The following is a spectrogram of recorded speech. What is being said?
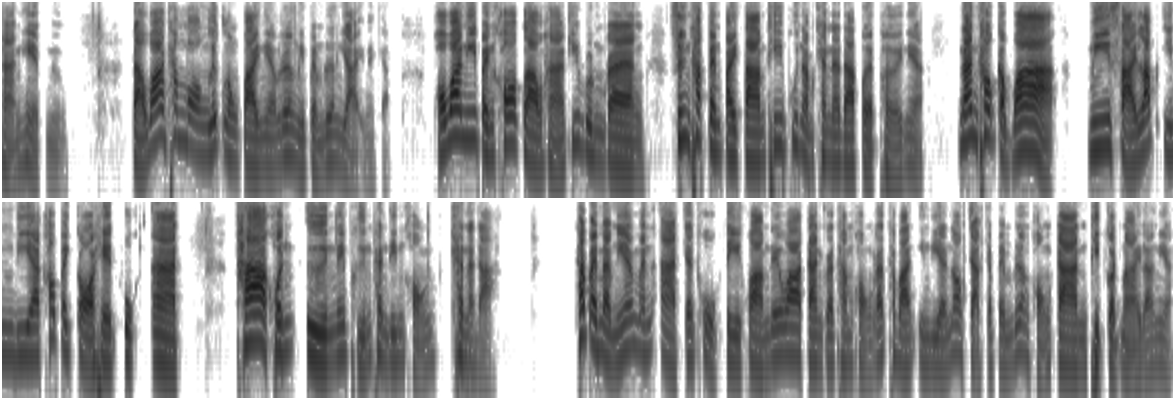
หารเหตุหนึ่ง แต่ว่าถ้ามองลึกลงไปเนี่ยเรื่องนี้เป็นเรื่องใหญ่นะครับเพราะว่านี่เป็นข้อกล่าวหาที่รุนแรง ซึ่งถ้าเป็นไปตามที่ผู้นำแคนาดาเปิดเผยเนี่ยนั่นเท่ากับว่ามีสายลับอินเดียเข้าไปก่อเหตุอุกอาจฆ่าคนอื่นในผืนแผ่นดินของแคนาดา ถ้าเป็นแบบนี้มันอาจจะถูกตีความได้ว่าการกระทำของรัฐบาลอินเดียนอกจากจะเป็นเรื่องของการผิดกฎหมายแล้วเนี่ย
